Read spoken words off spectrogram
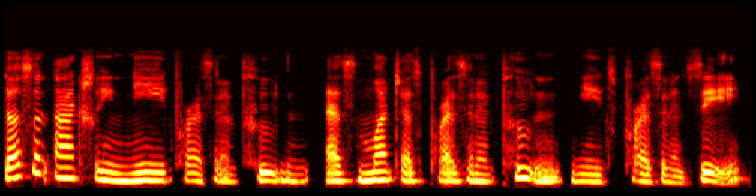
doesn't actually need President Putin as much as President Putin needs President Xi.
